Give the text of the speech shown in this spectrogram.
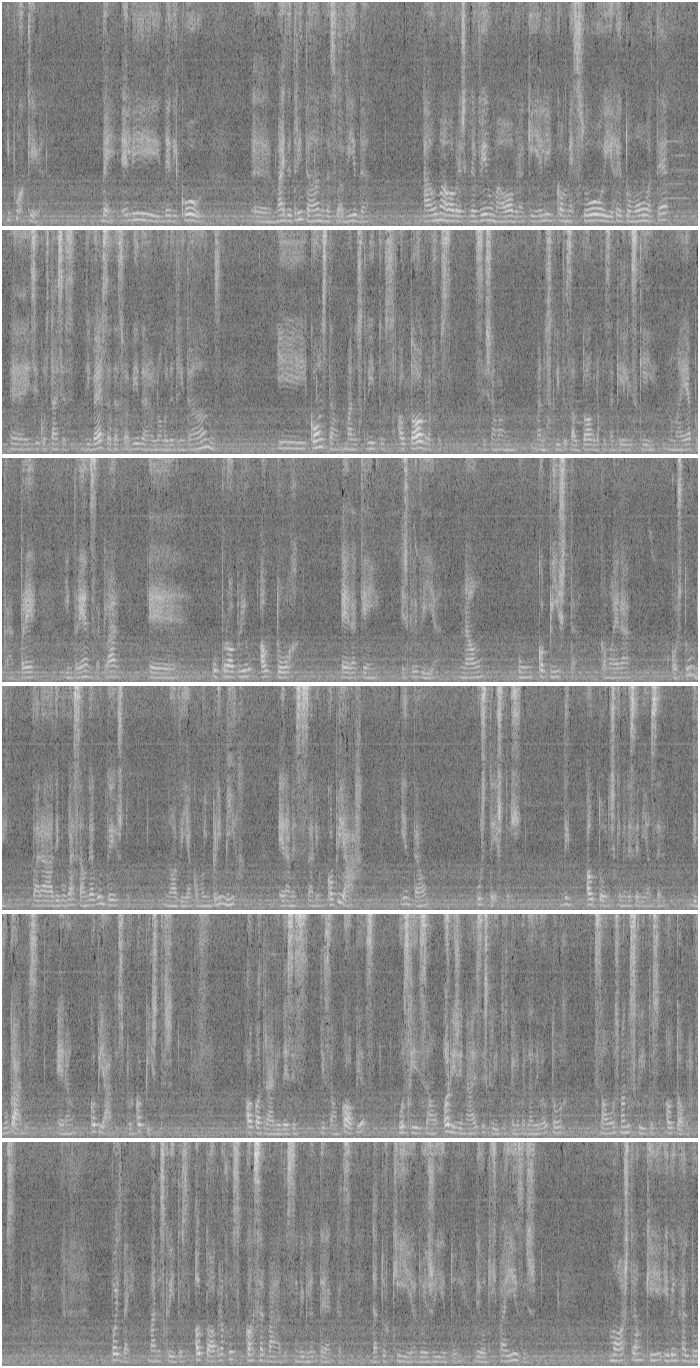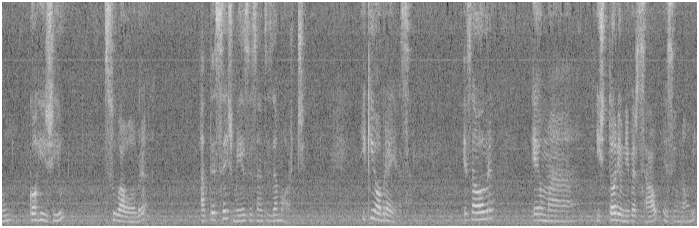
E por quê? Bem, ele dedicou é, mais de 30 anos da sua vida a uma obra, escrever uma obra que ele começou e retomou até é, em circunstâncias diversas da sua vida ao longo de 30 anos, e constam manuscritos autógrafos, se chamam manuscritos autógrafos aqueles que, numa época pré-imprensa, claro, é, o próprio autor era quem escrevia, não um copista, como era costume para a divulgação de algum texto. Não havia como imprimir, era necessário copiar e então, os textos de autores que mereceriam ser divulgados eram copiados por copistas. Ao contrário desses que são cópias, os que são originais, escritos pelo verdadeiro autor, são os manuscritos autógrafos. Pois bem, manuscritos autógrafos conservados em bibliotecas da Turquia, do Egito, de outros países, mostram que Ibn Khaldun corrigiu sua obra até seis meses antes da morte. E que obra é essa? Essa obra é uma história universal, esse é o nome.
